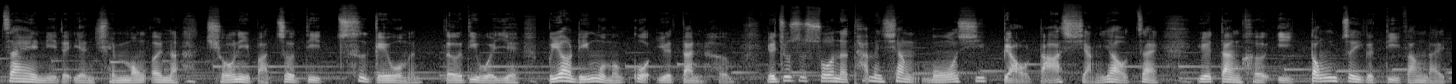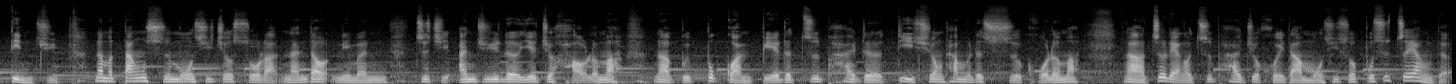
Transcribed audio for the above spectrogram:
在你的眼前蒙恩呢，求你把这地赐给我们。”得地为业，不要领我们过约旦河。也就是说呢，他们向摩西表达想要在约旦河以东这个地方来定居。那么当时摩西就说了：“难道你们自己安居乐业就好了吗？那不不管别的支派的弟兄他们的死活了吗？”那这两个支派就回答摩西说：“不是这样的，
